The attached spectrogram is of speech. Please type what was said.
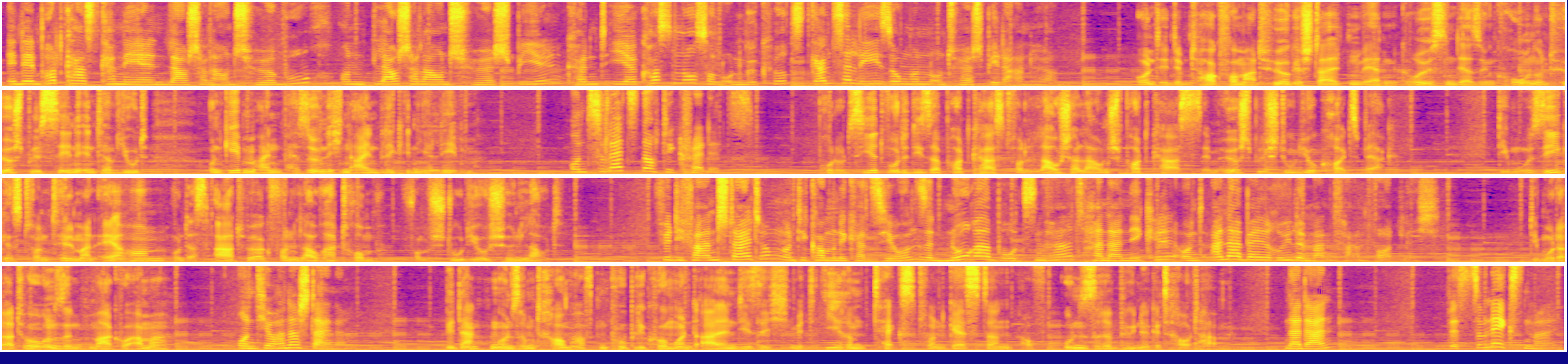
In den Podcast-Kanälen Lauscher Lounge Hörbuch und Lauscher Lounge Hörspiel könnt ihr kostenlos und ungekürzt ganze Lesungen und Hörspiele anhören. Und in dem Talkformat Hörgestalten werden Größen der Synchron- und Hörspielszene interviewt und geben einen persönlichen Einblick in ihr Leben. Und zuletzt noch die Credits. Produziert wurde dieser Podcast von Lauscher Lounge Podcasts im Hörspielstudio Kreuzberg. Die Musik ist von Tillmann Erhorn und das Artwork von Laura Trump vom Studio Schön Laut. Für die Veranstaltung und die Kommunikation sind Nora Bozenhardt, Hanna Nickel und Annabel Rühlemann verantwortlich. Die Moderatoren sind Marco Ammer und Johanna Steiner. Wir danken unserem traumhaften Publikum und allen, die sich mit ihrem Text von gestern auf unsere Bühne getraut haben. Na dann, bis zum nächsten Mal.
